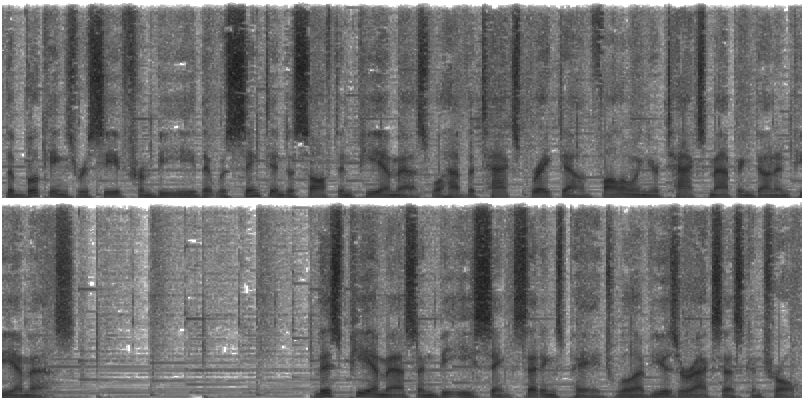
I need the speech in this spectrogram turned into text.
the bookings received from BE that was synced into Softinn PMS will have the tax breakdown following your tax mapping done in PMS. This PMS and BE sync settings page will have user access control.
